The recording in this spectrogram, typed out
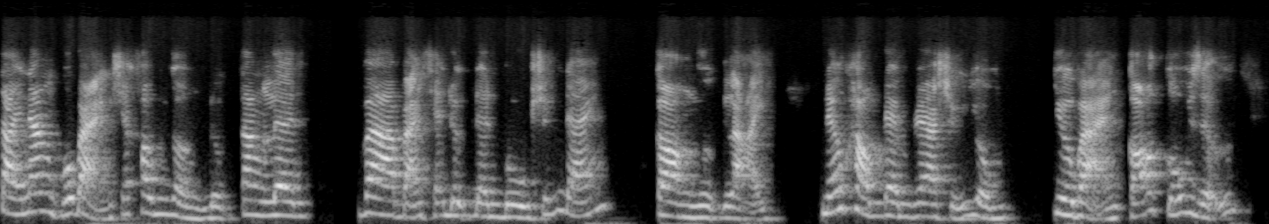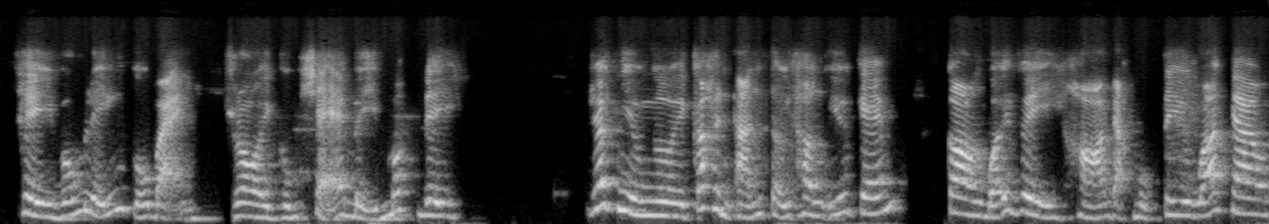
tài năng của bạn sẽ không ngừng được tăng lên và bạn sẽ được đền bù xứng đáng. Còn ngược lại, nếu không đem ra sử dụng, dù bạn có cố giữ, thì vốn liếng của bạn rồi cũng sẽ bị mất đi. Rất nhiều người có hình ảnh tự thân yếu kém, còn bởi vì họ đặt mục tiêu quá cao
